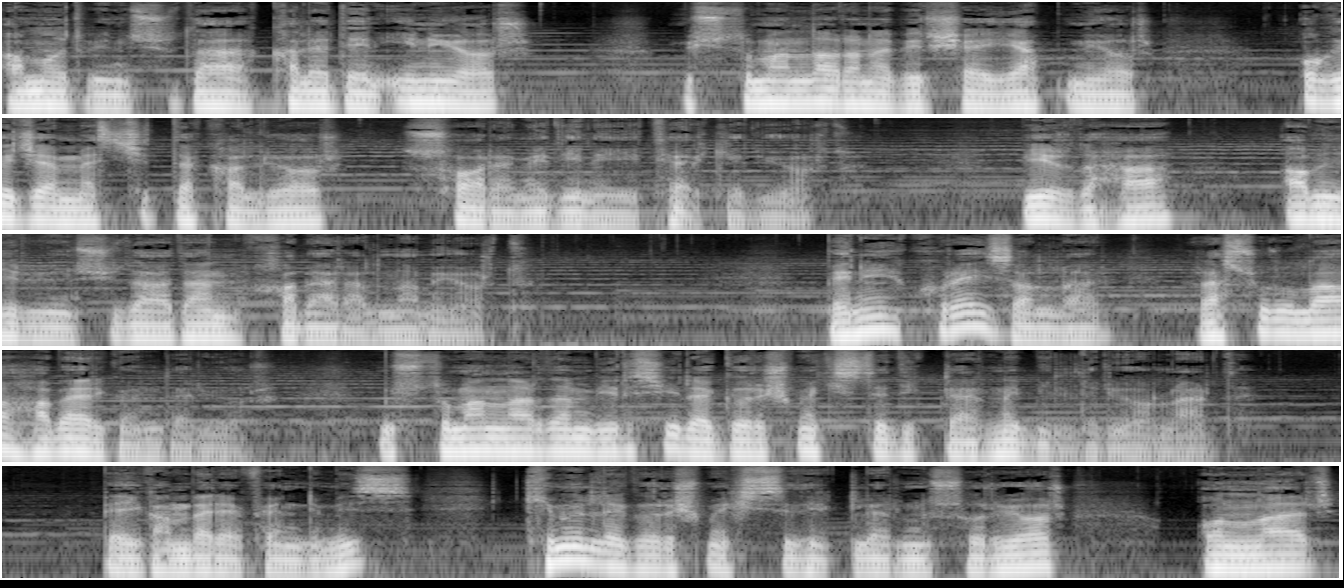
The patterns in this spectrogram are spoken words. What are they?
Amr bin Süda kaleden iniyor, Müslümanlar ona bir şey yapmıyor, o gece mescitte kalıyor, sonra Medine'yi terk ediyordu. Bir daha Amir bin Süda'dan haber alınamıyordu. Beni Kureyzalılar Resulullah'a haber gönderiyor. Müslümanlardan birisiyle görüşmek istediklerini bildiriyorlardı. Peygamber Efendimiz kiminle görüşmek istediklerini soruyor. Onlar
